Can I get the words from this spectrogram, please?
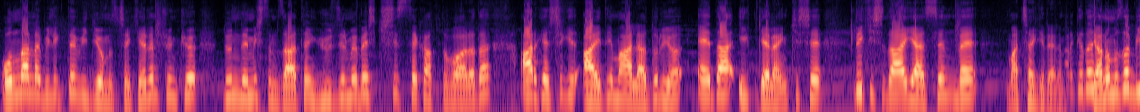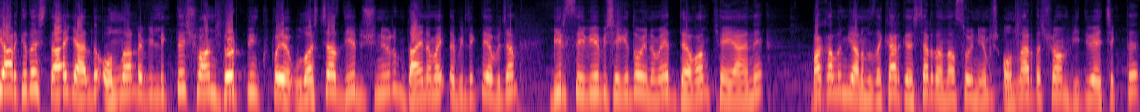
Onlarla birlikte videomuz çekelim. Çünkü dün demiştim zaten 125 kişi istek attı bu arada. Arkadaşlık ID'm hala duruyor. Eda ilk gelen kişi. Bir kişi daha gelsin ve maça girelim. Arkadaş yanımıza bir arkadaş daha geldi. Onlarla birlikte şu an 4000 kupaya ulaşacağız diye düşünüyorum. Dynamite'la birlikte yapacağım. Bir seviye bir şekilde oynamaya devam ki yani. Bakalım yanımızdaki arkadaşlar da nasıl oynuyormuş. Onlar da şu an videoya çıktı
